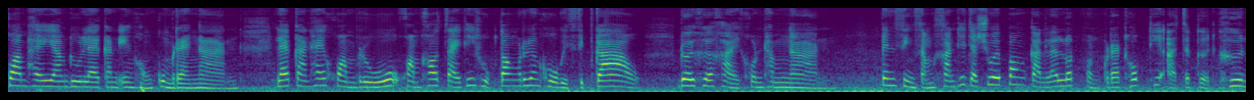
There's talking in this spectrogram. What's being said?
ความพยายามดูแลกันเองของกลุ่มแรงงาน และการให้ความรู้ความเข้าใจที่ถูกต้องเรื่องโควิด -19 โดยเครือข่ายคนทำงาน เป็นสิ่งสำคัญที่จะช่วยป้องกันและลดผลกระทบที่อาจจะเกิดขึ้น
